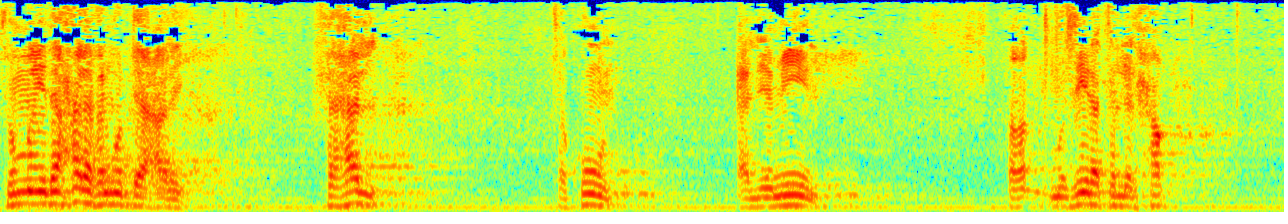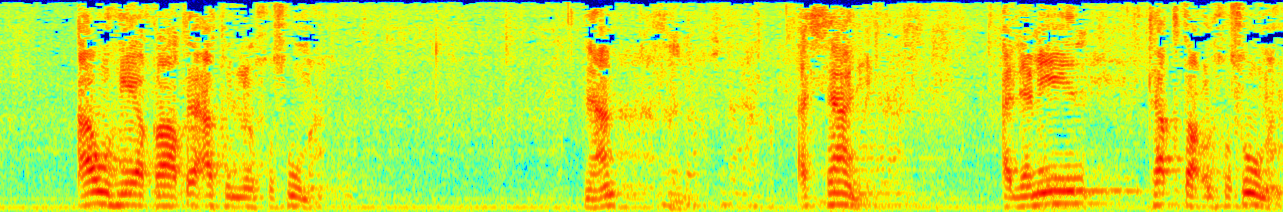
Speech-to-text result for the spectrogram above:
ثم إذا حلف المدعي عليه فهل تكون اليمين مزيلة للحق أو هي قاطعة للخصومة؟ نعم. الثاني اليمين تقطع الخصومة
